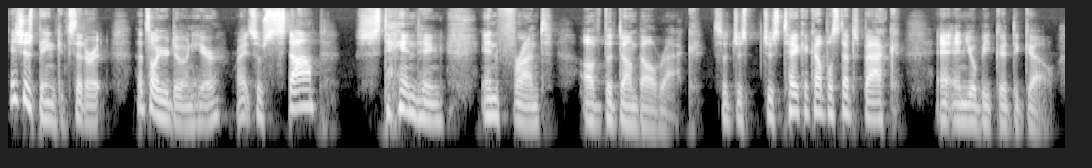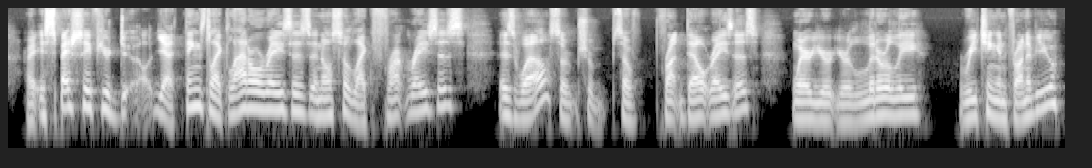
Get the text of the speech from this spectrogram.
It's just being considerate. That's all you're doing here, right? So stop standing in front of the dumbbell rack. So just just take a couple steps back and, and you'll be good to go right? Especially if you're, do- yeah, things like lateral raises and also like front raises as well. So, so front delt raises where you're you're literally reaching in front of you.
